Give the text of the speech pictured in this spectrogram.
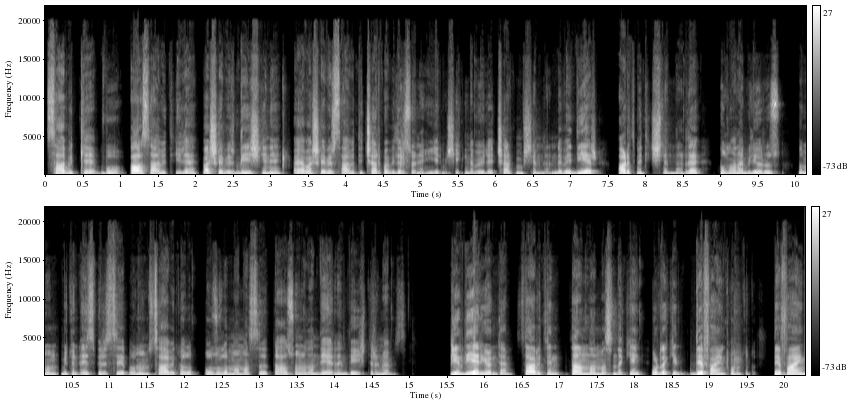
sabitle bu a sabitiyle başka bir değişkeni veya başka bir sabiti çarpabiliriz. Örneğin 20 şeklinde böyle çarpım işlemlerinde ve diğer aritmetik işlemlerde kullanabiliyoruz. Bunun bütün esprisi bunun sabit olup bozulamaması daha sonradan değerinin değiştirilmemesi. Bir diğer yöntem sabitin tanımlanmasındaki buradaki define komutudur. Define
